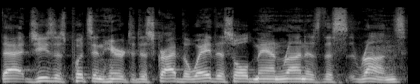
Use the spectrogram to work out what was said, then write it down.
that Jesus puts in here to describe the way this old man run is this runs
